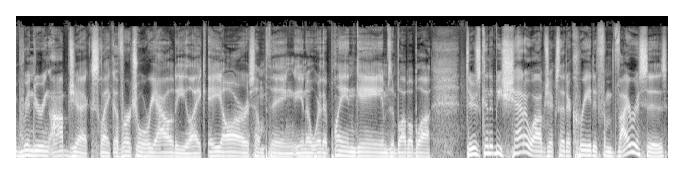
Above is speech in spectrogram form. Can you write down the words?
rendering objects like a virtual reality like AR or something you know where they're playing games and blah blah blah. There's going to be shadow objects that are created from viruses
